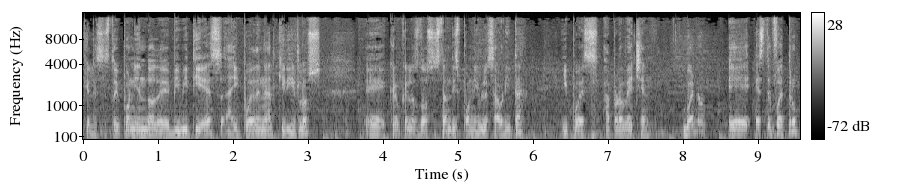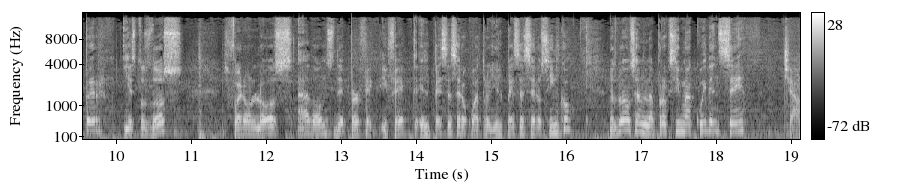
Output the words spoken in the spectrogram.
que les estoy poniendo de BBTS, ahí pueden adquirirlos. Eh, creo que los dos están disponibles ahorita. Y pues aprovechen. Bueno, eh, este fue Trooper y estos dos fueron los add-ons de Perfect Effect, el PC04 y el PC05. Nos vemos en la próxima, cuídense, chao.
